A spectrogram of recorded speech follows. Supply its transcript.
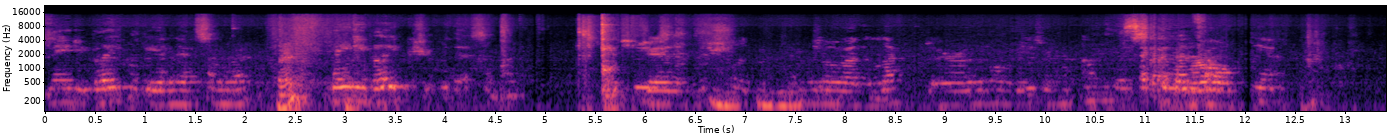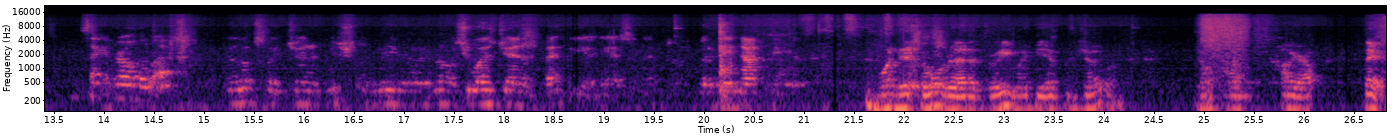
Lady Blake will be in there somewhere. Eh? Lady Blake should be there somewhere. Janet Michelin, you know, on the left, there, oh, these are. The Second row. Yeah. Second row on the left? It looks like Janet Michelin, maybe, I don't know, she was Janet Becky, I guess, at that time, but it may not be. One this older out of three might be up in Sherwood. No, one higher up. There.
